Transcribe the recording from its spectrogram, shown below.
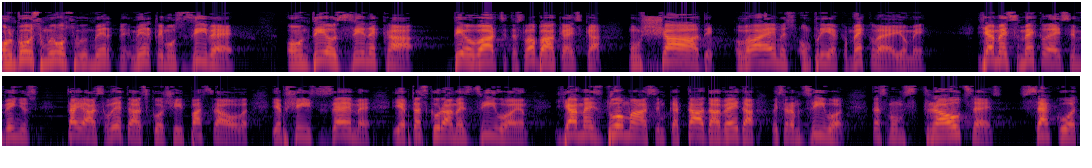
Un būs mūsu mirkli, mirkli mūsu dzīvē, un Dievs zina, kā Dieva vārds ir tas labākais, kā mums šādi laimes un prieka meklējumi, ja mēs meklēsim viņus tajās lietās, ko šī pasaule, jeb šīs zeme, jeb tas, kurā mēs dzīvojam, ja mēs domāsim, ka tādā veidā mēs varam dzīvot, tas mums traucēs sekot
